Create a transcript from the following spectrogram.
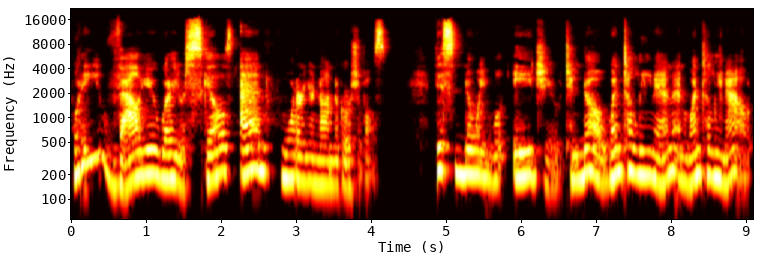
what do you value, what are your skills, and what are your non negotiables. This knowing will aid you to know when to lean in and when to lean out,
